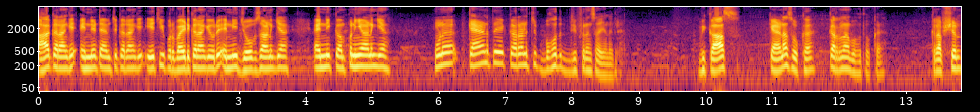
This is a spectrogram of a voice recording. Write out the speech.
ਆਹ ਕਰਾਂਗੇ ਇੰਨੇ ਟਾਈਮ 'ਚ ਕਰਾਂਗੇ ਇਹ ਚੀਜ਼ ਪ੍ਰੋਵਾਈਡ ਕਰਾਂਗੇ ਉਰੇ ਇੰਨੀ ਜੌਬਸ ਆਣਗੀਆਂ ਇੰਨੀ ਕੰਪਨੀਆਂ ਆਣਗੀਆਂ ਹੁਣ ਕਹਿਣ ਤੇ ਕਰਨ 'ਚ ਬਹੁਤ ਡਿਫਰੈਂਸ ਆ ਜਾਂਦਾ ਵੀਰੇ। ਵਿਕਾਸ ਕਹਿਣਾ ਸੌਖਾ ਹੈ ਕਰਨਾ ਬਹੁਤ ਔਖਾ ਹੈ। ਕਰਪਸ਼ਨ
